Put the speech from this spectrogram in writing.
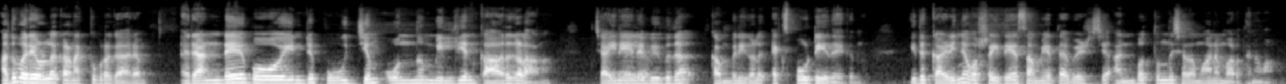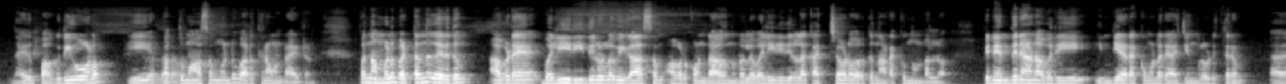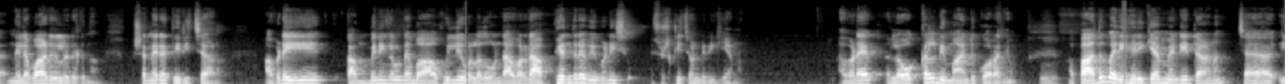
അതുവരെയുള്ള കണക്ക് പ്രകാരം രണ്ട് പോയിന്റ് പൂജ്യം ഒന്ന് മില്യൺ കാറുകളാണ് ചൈനയിലെ വിവിധ കമ്പനികൾ എക്സ്പോർട്ട് ചെയ്തേക്കുന്നത്. ഇത് കഴിഞ്ഞ വർഷം ഇതേ സമയത്തെ അപേക്ഷിച്ച് അൻപത്തൊന്ന് ശതമാനം വർധനമാണ്. അതായത് പകുതിയോളം ഈ പത്ത് മാസം കൊണ്ട് വർധനം ഉണ്ടായിട്ടുണ്ട്. അപ്പം നമ്മൾ പെട്ടെന്ന് കരുതും അവിടെ വലിയ രീതിയിലുള്ള വികാസം അവർക്ക് ഉണ്ടാകുന്നുണ്ടല്ലോ വലിയ രീതിയിലുള്ള കച്ചവടം അവർക്ക് നടക്കുന്നുണ്ടല്ലോ. പിന്നെ എന്തിനാണ് അവർ ഈ ഇന്ത്യ അടക്കമുള്ള രാജ്യങ്ങളോട് ഇത്തരം നിലപാടുകൾ എടുക്കുന്നത്? പക്ഷെ നേരെ തിരിച്ചാണ്. അവിടെ ഈ കമ്പനികളുടെ ബാഹുല്യം ഉള്ളതുകൊണ്ട് അവരുടെ ആഭ്യന്തര വിപണി സൃഷ്ടിച്ചുകൊണ്ടിരിക്കുകയാണ് ശുഷ്കിച്ചുകൊണ്ടിരിക്കുകയാണ് അവിടെ ലോക്കൽ ഡിമാൻഡ് കുറഞ്ഞു. അപ്പോൾ അത് പരിഹരിക്കാൻ വേണ്ടിയിട്ടാണ്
